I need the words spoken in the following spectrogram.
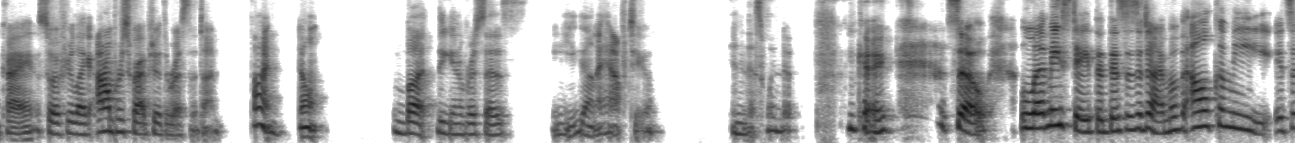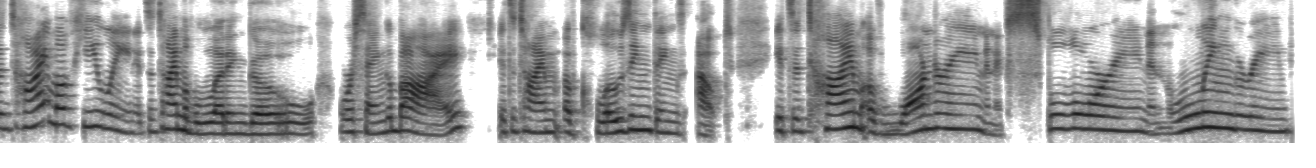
Okay. So if you're like, I don't prescribe to it the rest of the time, fine, don't. But the universe says you're gonna have to in this window. okay. So let me state that this is a time of alchemy. It's a time of healing. It's a time of letting go or saying goodbye. It's a time of closing things out. It's a time of wandering and exploring and lingering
